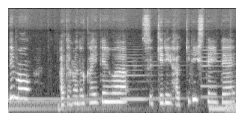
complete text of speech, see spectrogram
でも頭の回転はすっきりはっきりしていて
